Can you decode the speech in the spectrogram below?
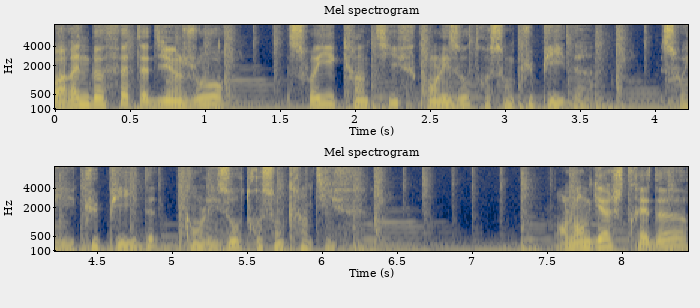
Warren Buffett a dit un jour Soyez craintifs quand les autres sont cupides. Soyez cupides quand les autres sont craintifs. En langage trader,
